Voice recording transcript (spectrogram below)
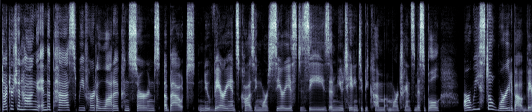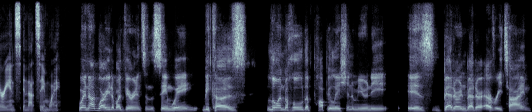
Dr. Chin Hong, in the past, we've heard a lot of concerns about new variants causing more serious disease and mutating to become more transmissible. Are we still worried about variants in that same way? We're not worried about variants in the same way because lo and behold, the population immunity is better and better every time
